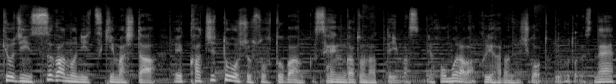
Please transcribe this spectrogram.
巨人菅野につきました。勝ち投手ソフトバンク千賀となっています。ホームランは栗原の1号ということですね。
